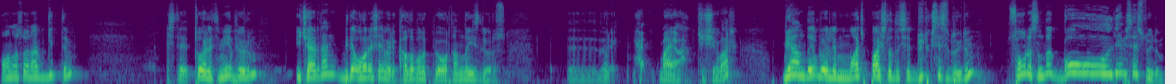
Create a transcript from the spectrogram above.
Ondan sonra abi gittim. İşte tuvaletimi yapıyorum. İçeriden bir de o ara şey böyle kalabalık bir ortamda izliyoruz. Ee, böyle bayağı kişi var. Bir anda Allah böyle maç başladı. işte düdük sesi duydum. Sonrasında gol diye bir ses duydum.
